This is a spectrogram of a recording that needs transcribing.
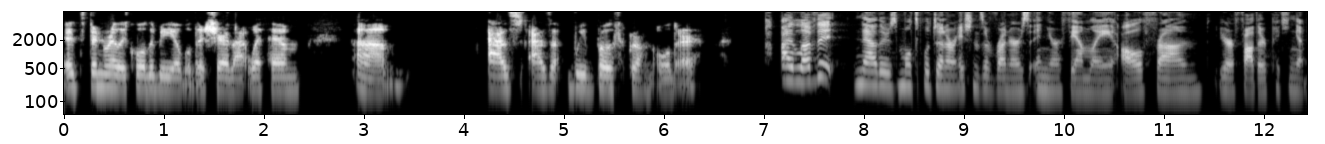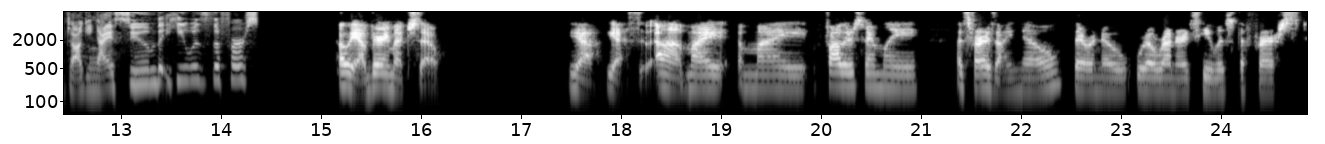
it's been really cool to be able to share that with him um, as as we've both grown older. I love that now there's multiple generations of runners in your family, all from your father picking up jogging. I assume that he was the first. Oh yeah, very much so. Yeah, yes. Uh, my my father's family, as far as I know, there were no real runners. He was the first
